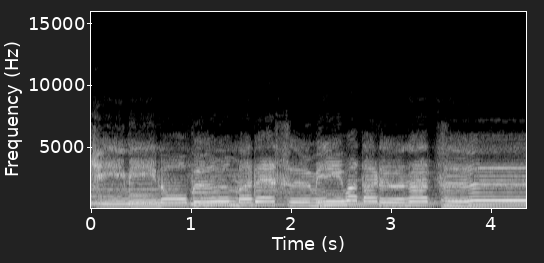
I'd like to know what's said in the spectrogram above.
君の分まで澄み渡る夏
